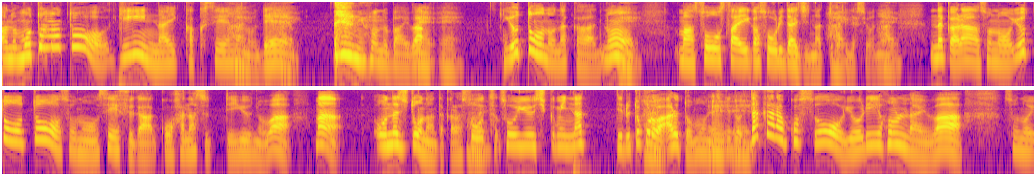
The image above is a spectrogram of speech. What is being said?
あのもともと議員内閣制なので、日本の場合は、ええ与党の中えの、えまあ、総裁が総理大臣になってるわけですよね。はいだからその与党とその政府がこう話すっていうのはまあ同じ党なんだからそう,、はい。そういう仕組みになってるところはあると思うんですけど、だからこそより本来はその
